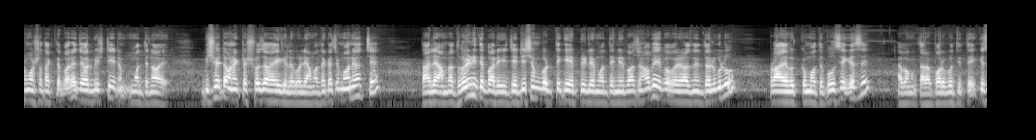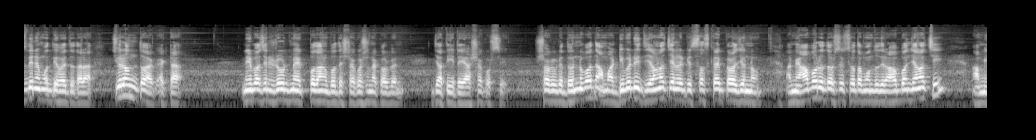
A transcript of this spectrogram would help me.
সমস্যা থাকতে পারে, ঝড় বৃষ্টি এর মধ্যে নয়। বিষয়টা অনেকটা সোজা হয়ে গেলে বলে আমাদের কাছে মনে হচ্ছে। তাহলে আমরা ধরে নিতে পারি যে ডিসেম্বর থেকে এপ্রিলের মধ্যে নির্বাচন হবে এভাবে রাজনৈতিক দলগুলো প্রায় ঐক্যমতে পৌঁছে গেছে এবং তারা পরবর্তীতে কিছুদিনের মধ্যে হয়তো তারা চূড়ান্ত একটা নির্বাচনী রোডম্যাপ প্রধান উপদেষ্টা ঘোষণা করবেন। জাতি এটাই আশা করছে। সকলকে ধন্যবাদ। আমার ডিবেটি জানা চ্যানেলকে সাবস্ক্রাইব করার জন্য আমি আবারও দর্শক শ্রোতা বন্ধুদের আহ্বান জানাচ্ছি। আমি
